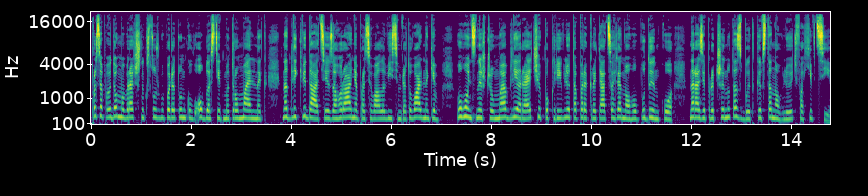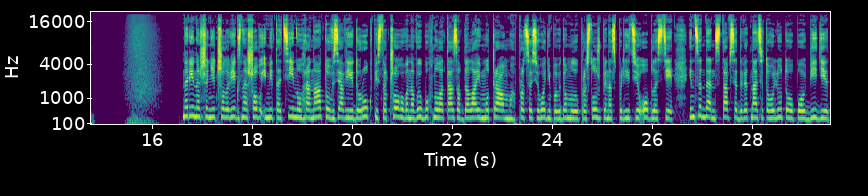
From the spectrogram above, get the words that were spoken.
Про це повідомив речник служби порятунку в області Дмитро Мельник. Над ліквідацією загорання працювало вісім рятувальників. Вогонь знищив меблі, речі, покрівлю та перекриття цегляного будинку. Наразі причину та збитки встановлюють фахівці. На Рівненщині чоловік знайшов імітаційну гранату, взяв її до рук, після чого вона вибухнула та завдала йому травм. Про це сьогодні повідомили у прес-службі Нацполіції області. Інцидент стався 19 лютого по обіді.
